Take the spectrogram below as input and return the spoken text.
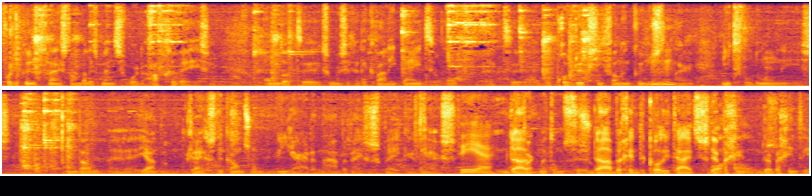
voor de kunstenaars dan wel eens mensen worden afgewezen. Omdat eh, ik zou maar zeggen, de kwaliteit of het, eh, de productie van een kunstenaar niet voldoende is. En dan, eh, ja, dan krijgen ze de kans om een jaar daarna bij wijze van spreken weer eens Weer. contact met ons te zoeken. Daar begint de kwaliteitsslag. Daar begint, daar begint het,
